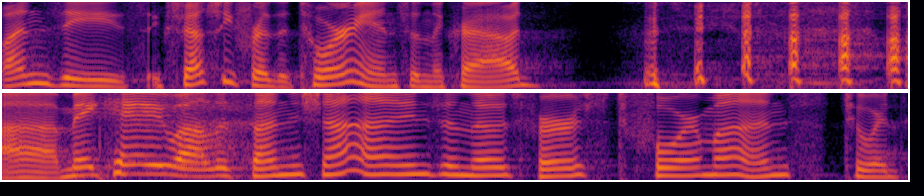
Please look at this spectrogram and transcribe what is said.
Funsies, especially for the Taurians in the crowd. uh, make hay while the sun shines in those first four months towards,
